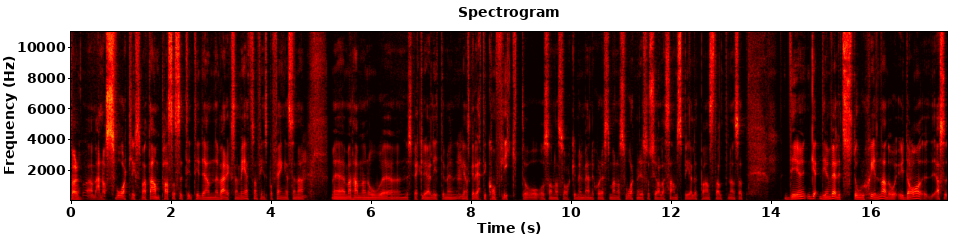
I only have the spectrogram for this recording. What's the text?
Varför? Man har svårt liksom att anpassa sig till, till den verksamhet som finns på fängelserna. Eh, Man hamnar nog, nu spekulerar jag lite, men Mm. ganska lätt i konflikt och, och sådana saker med människor eftersom man har svårt med det sociala samspelet på anstalterna. Så att det, är, en- det är en väldigt stor skillnad och idag, alltså,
